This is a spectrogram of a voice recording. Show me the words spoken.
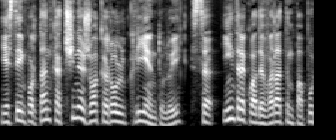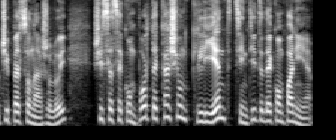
Este important ca cine joacă rolul clientului să intre cu adevărat în papucii personajului și să se comporte ca și un client țintit de companie.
